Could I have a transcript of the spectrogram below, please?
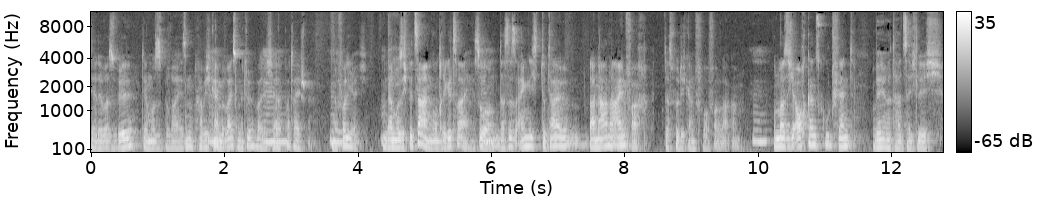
der, der was will, der muss es beweisen, habe ich kein. Beweismittel, weil ich ja mhm. parteiisch bin. Dann mhm. verliere ich. Und dann muss ich bezahlen, Grundregel 2. So, mhm. das ist eigentlich total banane einfach. Das würde ich ganz vorverlagern. Mhm. Und was ich auch ganz gut fände, wäre tatsächlich,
